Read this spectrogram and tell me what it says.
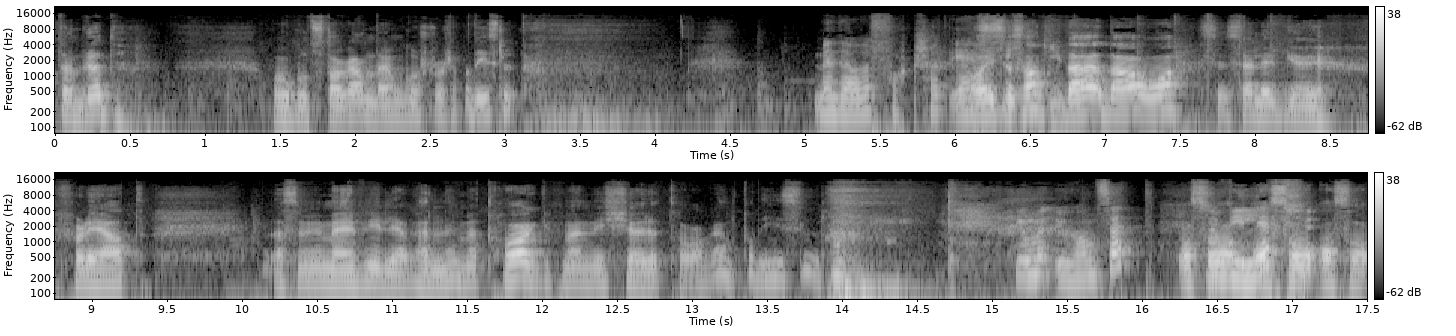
strømbrudd. Og godstogene, de går stort sett på diesel. Men det hadde fortsatt Jeg er sikker Det, òg syns jeg er litt gøy. Fordi at det er så mye mer miljøvennlig med tog, men vi kjører togene på diesel. Jo, men uansett også, så, vil jeg også, også,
